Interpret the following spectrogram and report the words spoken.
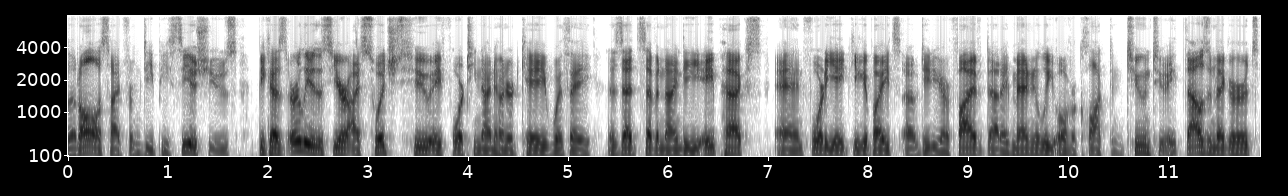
at all aside from DPC issues, because earlier this year I switched to a 14900K with a Z790 Apex and 48 gigabytes of DDR5 that I manually overclocked and tuned to 8000 megahertz.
